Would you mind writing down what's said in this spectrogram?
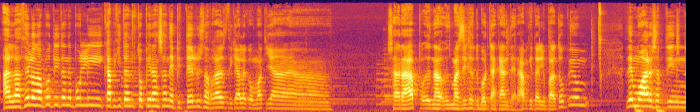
Αλλά θέλω να πω ότι ήταν πολύ. Κάποιοι ήταν, το πήραν σαν επιτέλους να βγάζετε και άλλα κομμάτια σαν ραπ, να μας δείξετε ότι μπορείτε να κάνετε ραπ κτλ. Το οποίο δεν μου άρεσε από την,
